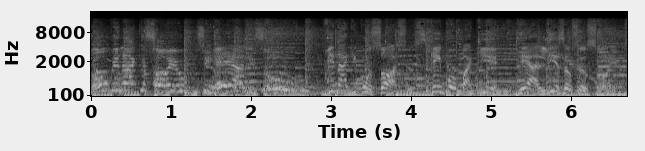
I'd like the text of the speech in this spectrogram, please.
Com Vinac o sonho se realizou. Vinac Consórcios, quem poupa aqui, realiza os seus sonhos.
